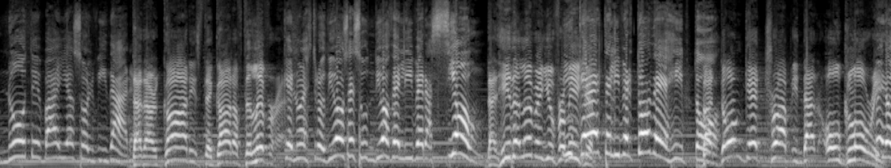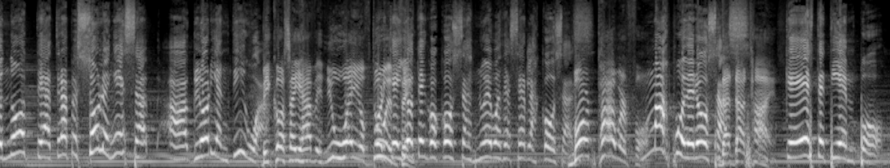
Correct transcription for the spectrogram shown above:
no te vayas a olvidar that our God is the God of deliverance. que nuestro Dios es un Dios de liberación That he delivered you from y que Él Egypt. te libertó de Egipto. But don't get trapped in that old glory. Pero no te atrapes solo en esa ah, gloria antigua. Because I have a new way of doing Porque yo tengo cosas nuevas de hacer las cosas. More powerful Más poderosas than that time. que este tiempo.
